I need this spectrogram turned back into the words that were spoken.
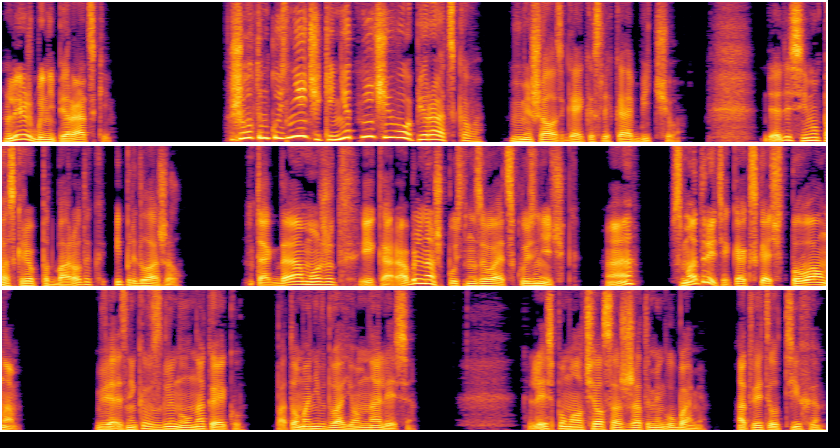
Лишь бы не пиратский». «В желтом кузнечике нет ничего пиратского», — вмешалась Гайка слегка обидчиво. Дядя Сима поскреб подбородок и предложил. «Тогда, может, и корабль наш пусть называется кузнечик, а? Смотрите, как скачет по волнам». Вязников взглянул на Гайку. Потом они вдвоем на лесе. Лесь помолчал со сжатыми губами. Ответил тихо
